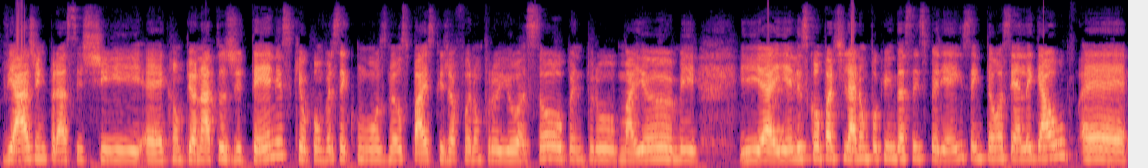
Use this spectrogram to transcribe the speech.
viagem para assistir é, campeonatos de tênis, que eu conversei com os meus pais que já foram para o US Open, para o Miami, e aí eles compartilharam um pouquinho dessa experiência. Então, assim, é legal é,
